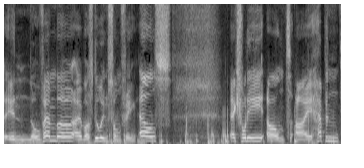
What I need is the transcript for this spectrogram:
in November. I was doing something else actually, and I happened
